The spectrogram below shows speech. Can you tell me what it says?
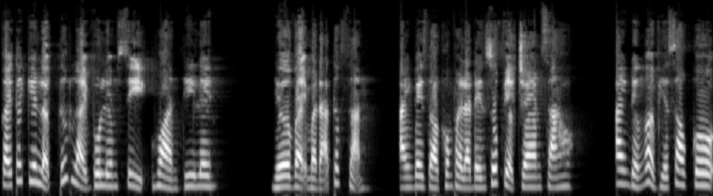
cái tay kia lập tức lại vô liêm sỉ hoàn đi lên. Như vậy mà đã tức giận, anh bây giờ không phải là đến giúp việc cho em sao? Anh đứng ở phía sau cô,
